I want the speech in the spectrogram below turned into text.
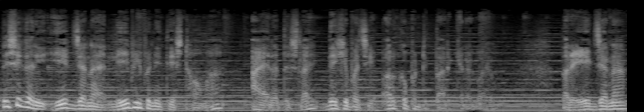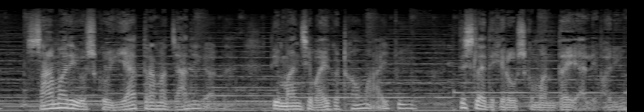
त्यसै गरी एकजना लेबी पनि त्यस ठाउँमा आएर त्यसलाई देखेपछि अर्कोपट्टि तर्केर गयो। तर एकजना सामरी उसको यात्रामा जाँदै गर्दा त्यो मान्छे भएको ठाउँमा आइपुग्यो। त्यसलाई देखेर उसको मन दयाले भरियो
